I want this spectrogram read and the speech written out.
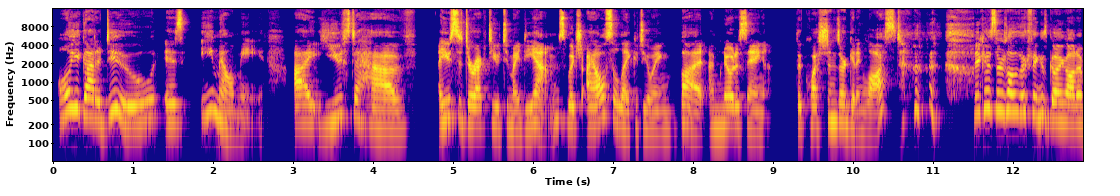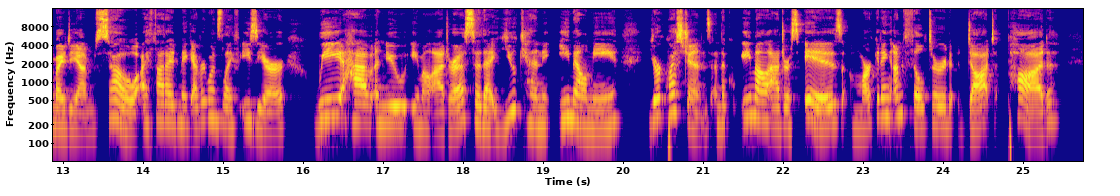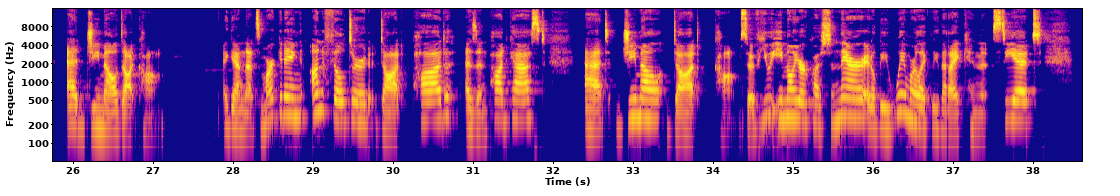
all you got to do is email me. I used to have, I used to direct you to my DMs, which I also like doing, but I'm noticing the questions are getting lost because there's other things going on in my DMs. So I thought I'd make everyone's life easier. We have a new email address so that you can email me your questions. And the email address is marketingunfiltered.pod at gmail.com. Again, that's marketingunfiltered.pod, as in podcast, at gmail.com. So if you email your question there, it'll be way more likely that I can see it.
